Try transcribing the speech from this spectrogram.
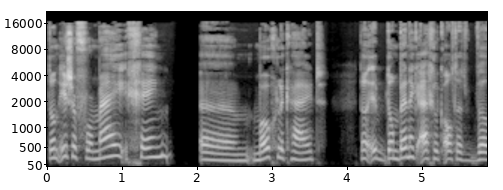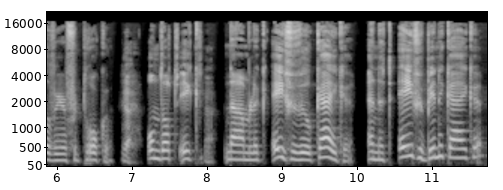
Dan is er voor mij geen ehm, mogelijkheid. Dan, dan ben ik eigenlijk altijd wel weer vertrokken. Ja. Omdat ik Ja. namelijk even wil kijken. En het even binnenkijken.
